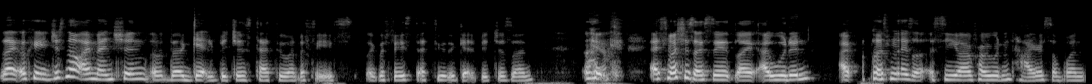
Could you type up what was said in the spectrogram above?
Like, okay, just now I mentioned uh, the get bitches tattoo on the face, like the face tattoo, the get bitches on. Like, as much as I said, like I wouldn't, I personally as a, a CEO, I probably wouldn't hire someone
